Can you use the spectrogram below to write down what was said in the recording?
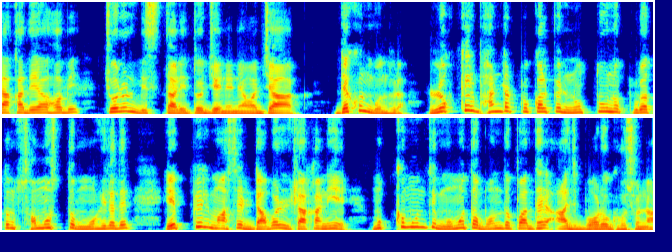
টাকা দেওয়া হবে? চলুন বিস্তারিত জেনে নেওয়া যাক। দেখুন বন্ধুরা, লক্ষ্মীর ভাণ্ডার প্রকল্পের নতুন ও পুরাতন সমস্ত মহিলাদের এপ্রিল মাসের ডাবল টাকা নিয়ে মুখ্যমন্ত্রী মমতা বন্দ্যোপাধ্যায়ের আজ বড় ঘোষণা।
